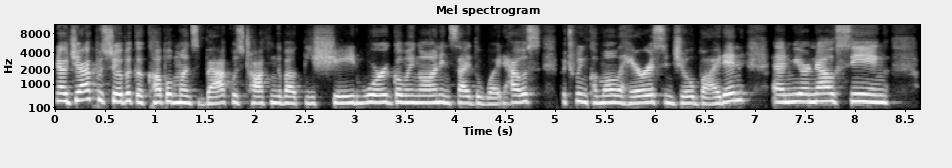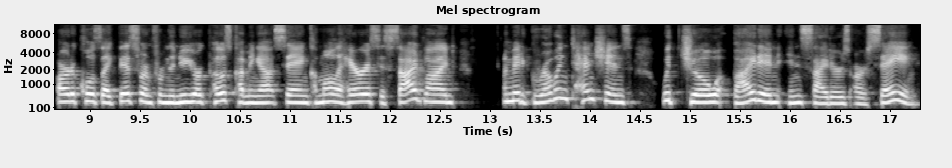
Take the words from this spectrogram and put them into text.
Now, Jack Posobiec a couple months back was talking about the shade war going on inside the White House between Kamala Harris and Joe Biden. And we are now seeing articles like this one from the New York Post coming out saying Kamala Harris is sidelined amid growing tensions with Joe Biden, insiders are saying.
